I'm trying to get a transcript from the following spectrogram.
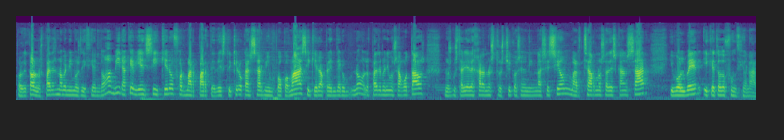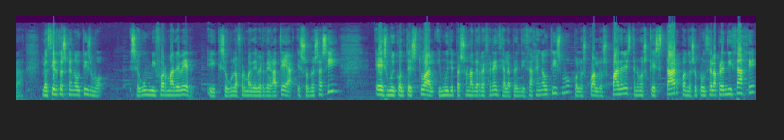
porque claro, los padres no venimos diciendo, ah, mira, qué bien, sí, quiero formar parte de esto y quiero cansarme un poco más y quiero aprender. un-". No, los padres venimos agotados, nos gustaría dejar a nuestros chicos en la sesión, marcharnos a descansar y volver y que todo funcionara. Lo cierto es que en autismo, según mi forma de ver y según la forma de ver de Gatea, eso no es así. Es muy contextual y muy de persona de referencia el aprendizaje en autismo, con los cuales los padres tenemos que estar cuando se produce el aprendizaje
